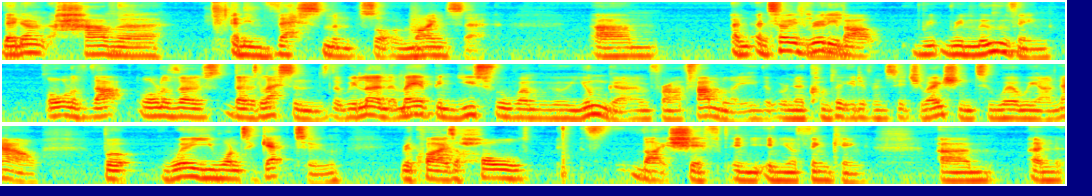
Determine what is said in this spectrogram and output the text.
they don't have a an investment sort of mindset. Um and and so it's really about re- removing all of that all of those those lessons that we learned that may have been useful when we were younger and for our family that we're in a completely different situation to where we are now. But where you want to get to requires a whole like shift in in your thinking. Um and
